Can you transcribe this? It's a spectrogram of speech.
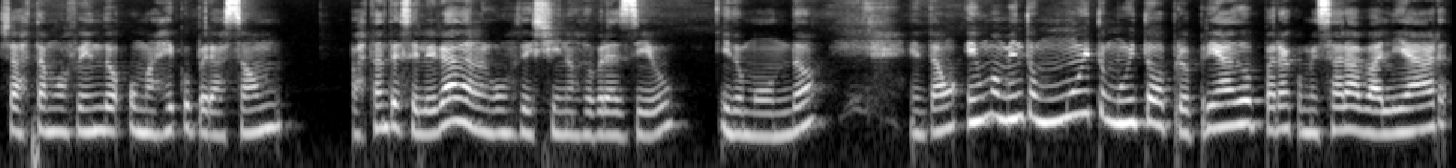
Já estamos vendo uma recuperação bastante acelerada em alguns destinos do Brasil e do mundo. Então, é um momento muito, muito apropriado para começar a avaliar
